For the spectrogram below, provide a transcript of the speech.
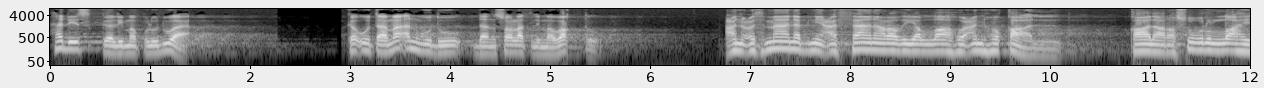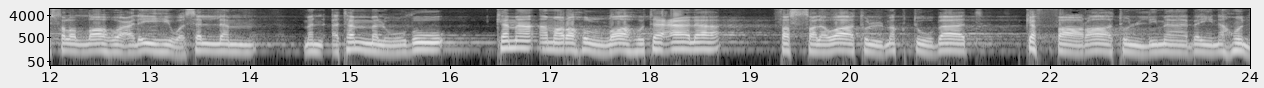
Hadis ke-52. Keutamaan wudu dan solat lima waktu. عن عثمان بن عفان رضي الله عنه قال قال رسول الله صلى الله عليه وسلم من اتم الوضوء كما امره الله تعالى فالصلوات المكتوبات كفارات لما بينهن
